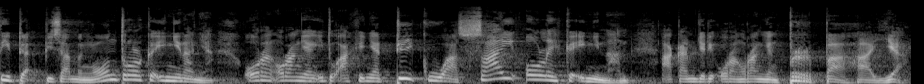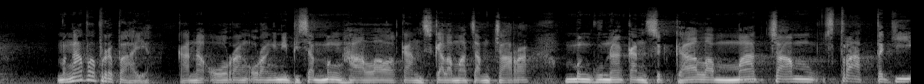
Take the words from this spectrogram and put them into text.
tidak bisa mengontrol keinginannya, orang-orang yang itu akhirnya dikuasai oleh keinginan, akan menjadi orang-orang yang berbahaya. Mengapa berbahaya? Karena orang-orang ini bisa menghalalkan segala macam cara, menggunakan segala macam strategi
